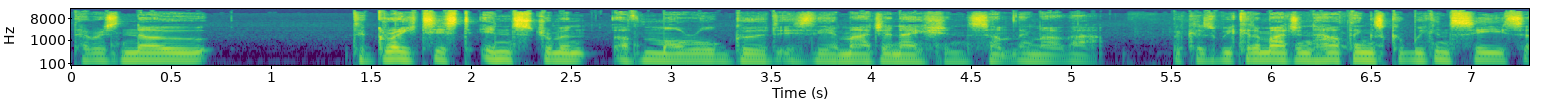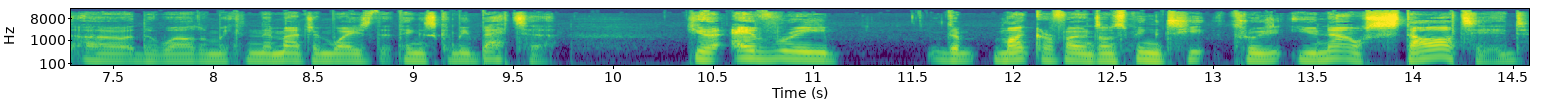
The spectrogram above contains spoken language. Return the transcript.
there is no the greatest instrument of moral good is the imagination, something like that. Because we can imagine how things could, we can see uh, the world and we can imagine ways that things can be better. You know, every, the microphones I'm speaking to you, through you now started,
